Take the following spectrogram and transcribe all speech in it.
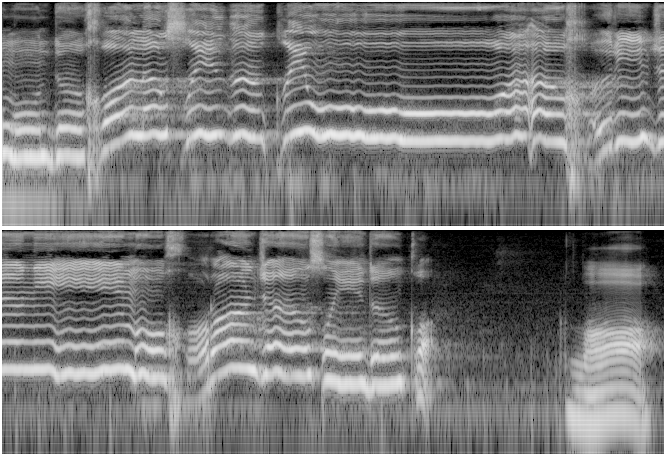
مدخل صدق صدق Allah.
